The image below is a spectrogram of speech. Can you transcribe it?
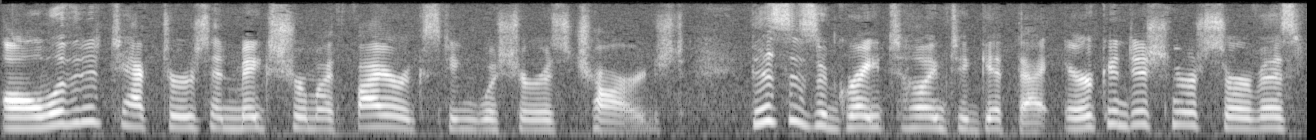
all of the detectors, and make sure my fire extinguisher is charged. This is a great time to get that air conditioner serviced,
